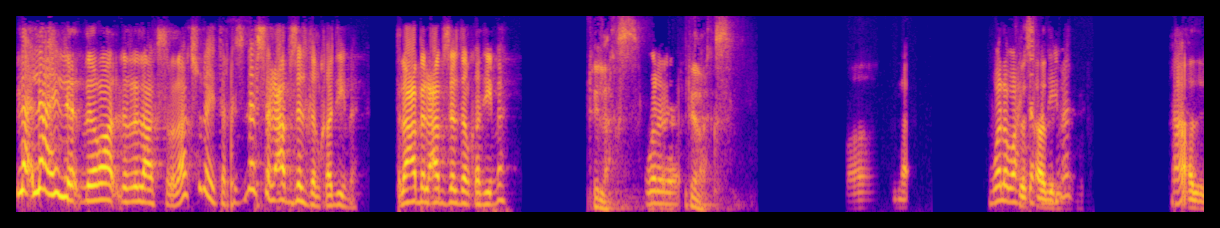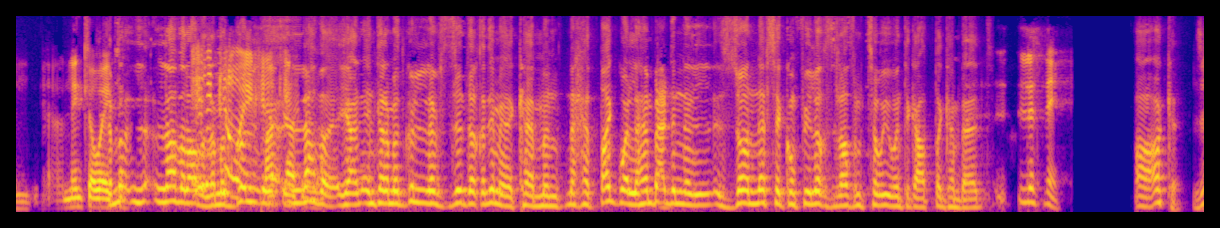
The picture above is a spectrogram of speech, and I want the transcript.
لا لا هي rela- relax relax ولا هي تركيز. نفس ألعاب زلدة القديمة. تلعب ألعاب زلدة القديمة؟ relax. ولا لا relax. آه، لا ولا واحدة هذا قديمه؟ هذا Link's Awakening لما- لحظة لحظة لما تقول. لحظة يعني أنت لما تقول نفس زد القديمة كان من ناحية طق ولا هم بعد إن ال zone نفسه يكون فيه لغز لازم تسويه وأنت قاعد تطقهم بعد؟ الاثنين آه okay ز-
